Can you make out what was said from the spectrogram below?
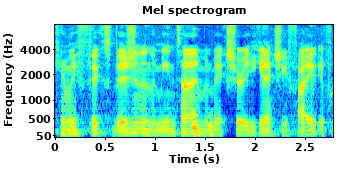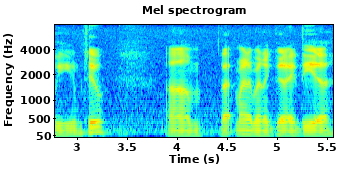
can we fix Vision in the meantime and make sure he can actually fight if we need him to? Um, that might have been a good idea,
